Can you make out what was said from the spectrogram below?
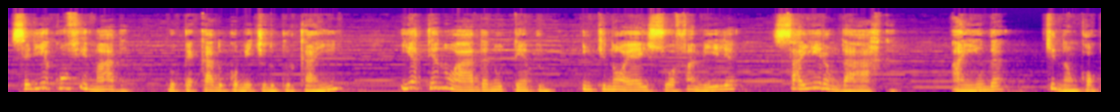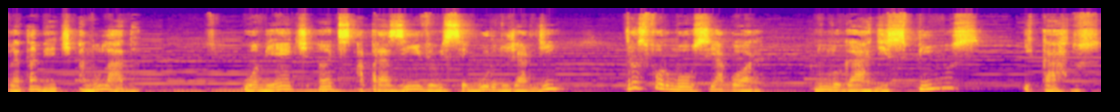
seria confirmada no pecado cometido por Caim e atenuada no tempo em que Noé e sua família saíram da arca, ainda que não completamente anulada. O ambiente, antes aprazível e seguro do jardim, transformou-se agora num lugar de espinhos e cardos.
